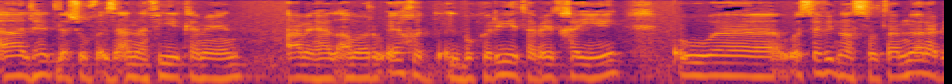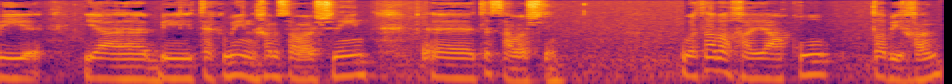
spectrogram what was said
قال هات لشوف إذا أنا في كمان أعمل هذا الأمر وآخذ البكورية تبعت خيي وأستفيد من السلطة بنقرأ بتكوين 25 29 آه، وطبخ يعقوب طبيخا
